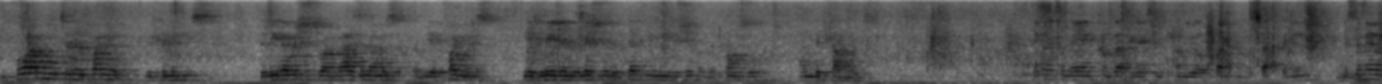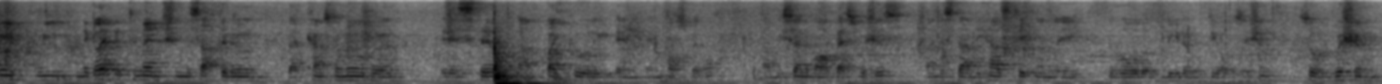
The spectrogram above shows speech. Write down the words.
Before I move to the appointment of the committees, the leader wishes to advise the members of the appointments he has made in relation to the deputy leadership of the council and the cabinet. Thank you, Mr Mayor, and congratulations on your appointment this afternoon. Mr Mayor, we, we neglected to mention this afternoon that Councillor Milburn is still um, quite poorly in, in hospital, and we send him our best wishes. I understand he has taken on the, the role of leader of the opposition, so we wish him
